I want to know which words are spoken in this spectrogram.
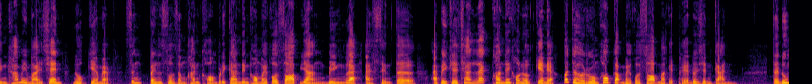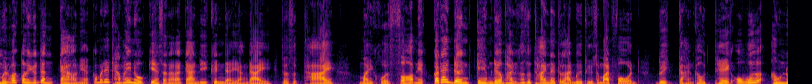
สินค้าใหม่ๆ เช่น Nokia Map ซึ่งเป็นส่วนสำคัญของบริการเด่นของ Microsoft อย่าง Bing และ Ad Center แอปพลิเคชันและคอนเทนต์ของ Nokia เนี่ย ก็จะรวมเข้ากับ Microsoft Marketplace ด้วยเช่นกัน แต่ดูเหมือนว่ากลยุทธ์ดังกล่าวเนี่ย ก็ไม่ได้ทำให้โนเกียสถานการณ์ดีขึ้นแต่อย่างใด จนสุดท้าย Microsoft เนี่ย ก็ได้เดินเกมเดิมพันครั้งสุดท้ายในตลาดมือถือสมาร์ทโฟน ด้วยการเข้าเทคโอเวอร์เอาโน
